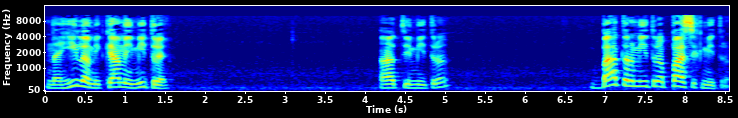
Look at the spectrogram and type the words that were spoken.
Нахила миками митре. Ати митра. Батар митра, пасик митра.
